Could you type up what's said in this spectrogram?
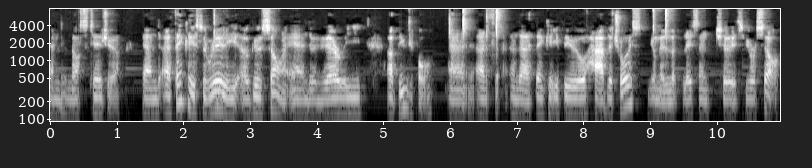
and nostalgia, and I think it's really a good song and very uh, beautiful and and and I think if you have the choice, you may listen to it yourself.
